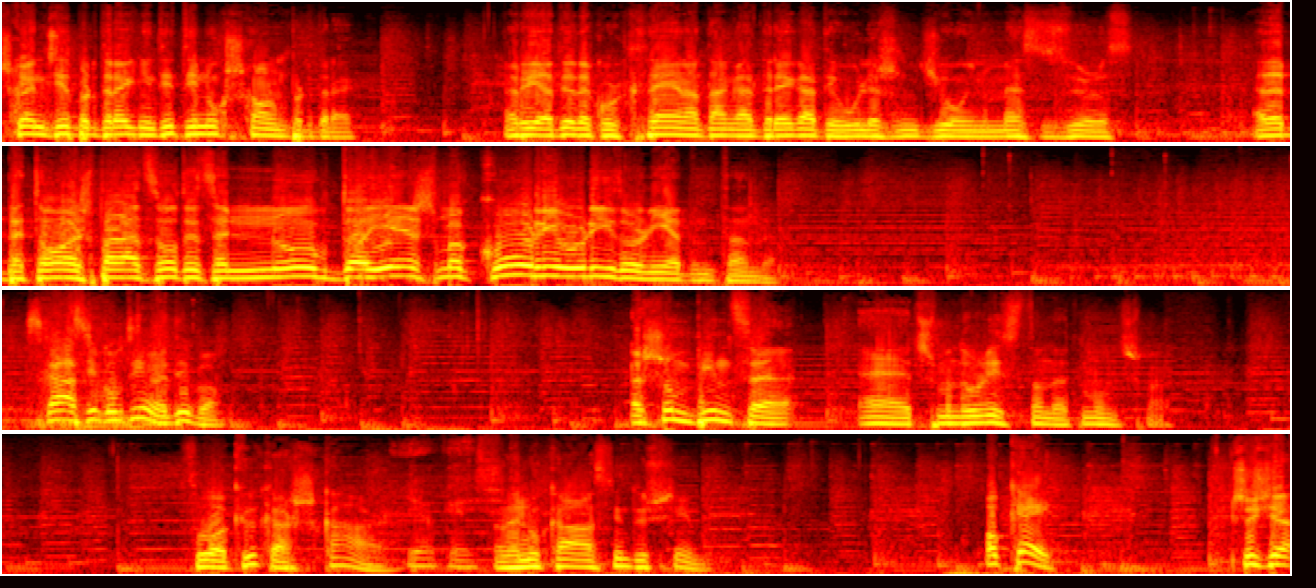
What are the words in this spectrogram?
shkojnë të gjithë për drekë një ditë ti nuk shkon për drekë. Rri atje dhe kur kthehen ata nga dreka ti ulesh në gjunjë në mes të zyrës. Edhe betohesh para Zotit se nuk do jesh më kurrë i uritur në jetën tënde. S'ka asnjë kuptim, e di po. Është shumë bindëse e çmendurisë tënde të mundshme. Thua ky ka shkarë. Jo keq. Dhe nuk ka asnjë dyshim. Okej. Okay. Kështu që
